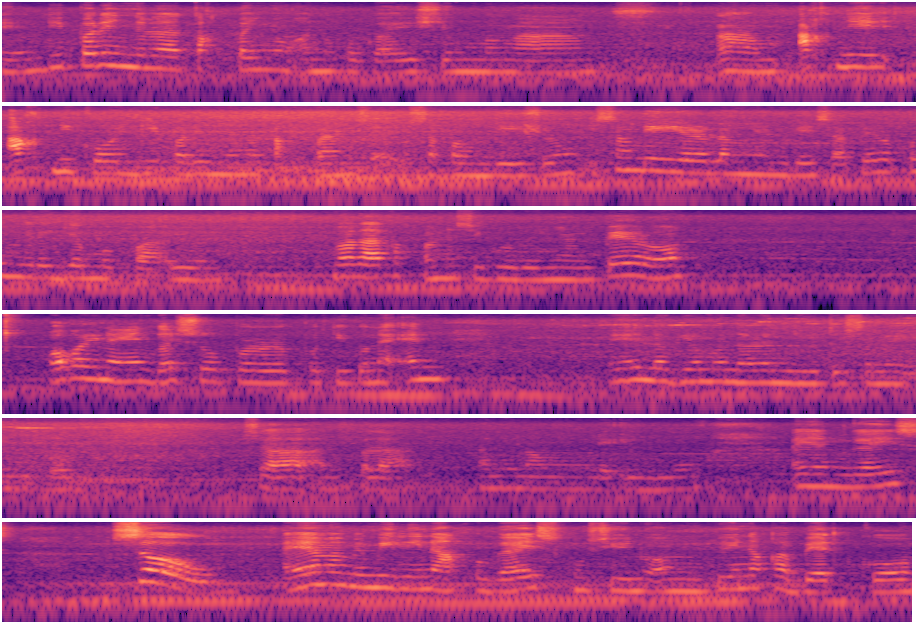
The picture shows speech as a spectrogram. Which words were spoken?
Ayun, hindi pa rin nila takpan yung ano ko guys, yung mga um, acne, acne ko, hindi pa rin nila takpan sa, sa foundation. Isang layer lang yan guys ha, pero kung nilagyan mo pa, ayun, matatakpan na siguro yan. Pero, okay na yan guys, super puti ko na. And, ayun, lagyan mo na rin dito sa may ilipod. Sa, ano pala, ano ng leeg mo. Ayan guys. So, Ayan, mamimili na ako guys kung sino ang pinaka-bet ko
